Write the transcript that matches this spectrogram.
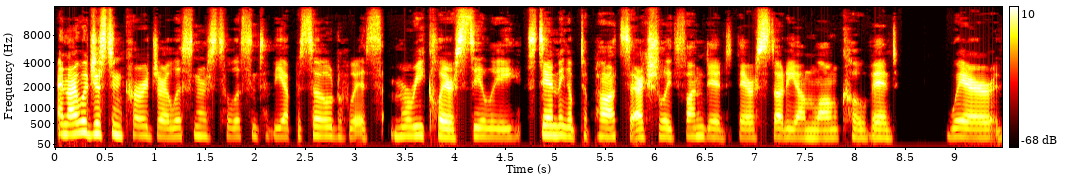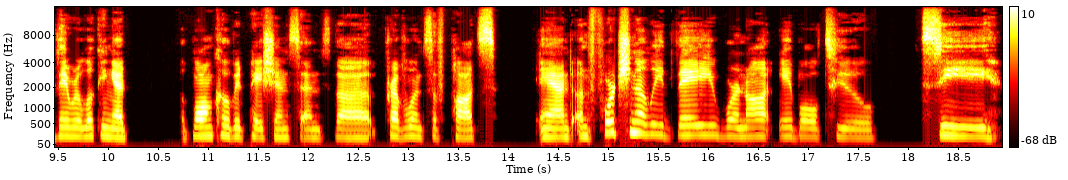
And I would just encourage our listeners to listen to the episode with Marie Claire Seeley. Standing Up to POTS actually funded their study on long COVID, where they were looking at long COVID patients and the prevalence of POTS. And unfortunately, they were not able to see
